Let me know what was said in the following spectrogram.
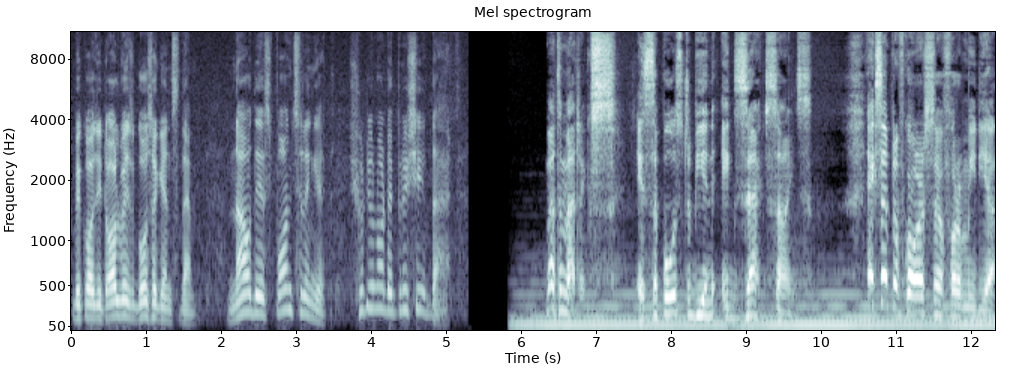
because it always goes against them. Now they're sponsoring it. Should you not appreciate that? Mathematics is supposed to be an exact science. Except, of course, for a media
